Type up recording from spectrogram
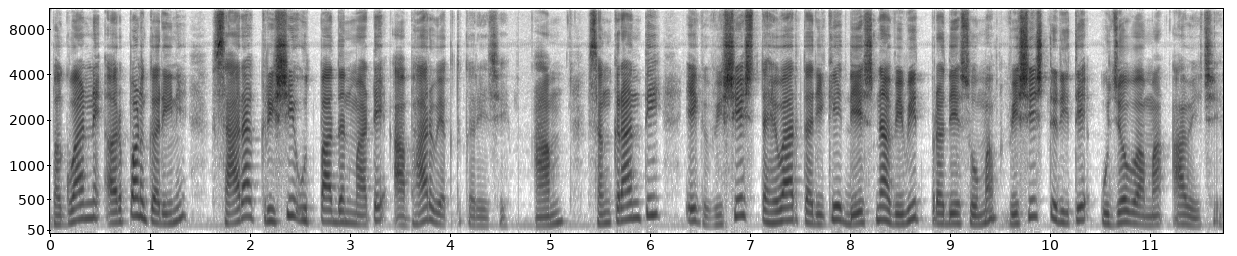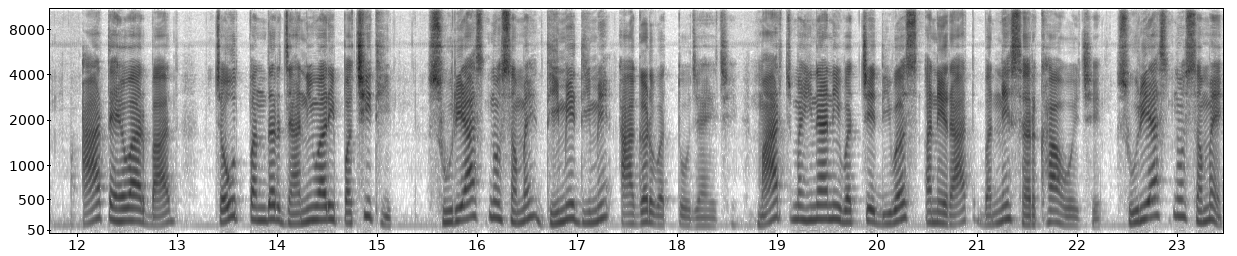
ભગવાનને અર્પણ કરીને સારા કૃષિ ઉત્પાદન માટે આભાર વ્યક્ત કરે છે. આમ, સંક્રાંતિ એક વિશેષ તહેવાર તરીકે દેશના વિવિધ પ્રદેશોમાં વિશિષ્ટ રીતે ઉજવવામાં આવે છે. આ તહેવાર બાદ ચૌદ પંદર જાન્યુઆરી પછીથી સૂર્યાસ્તનો સમય ધીમે ધીમે આગળ વધતો જાય છે. માર્ચ મહિનાની વચ્ચે દિવસ અને રાત બંને સરખા હોય છે. સૂર્યાસ્તનો સમય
